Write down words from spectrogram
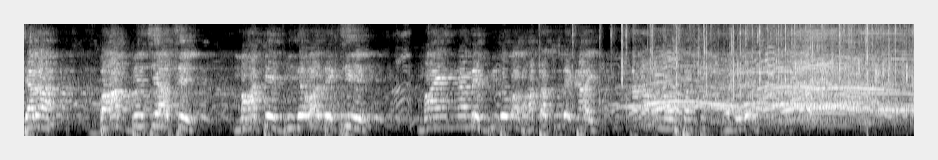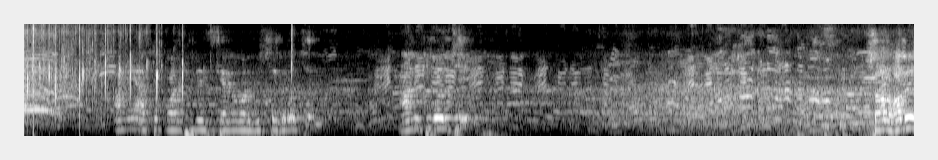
যারা বাপ বেঁচে আছে, মাকে বিধবা দেখিয়ে মায়ের নামে বিধবা ভাতা তুলে খায়, তারা। আমি এত কনফিডেন্স কেন আমার বুঝতে পেরেছেন? আমি কি বলছি? সব হবে,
